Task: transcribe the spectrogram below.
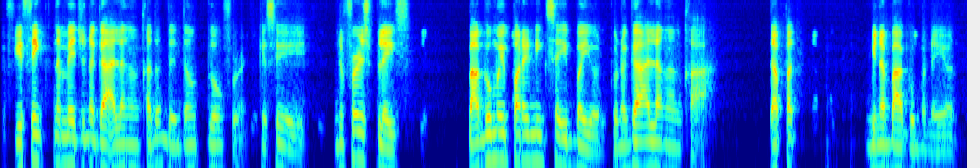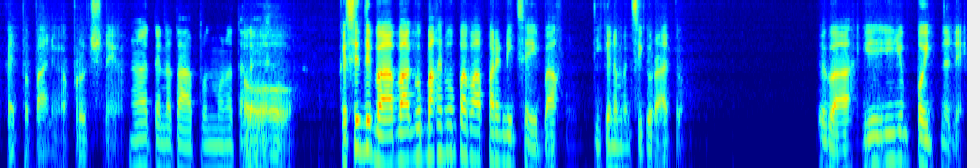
If you think na medyo nag-aalangan ka doon then don't go for it. Kasi in the first place bago mo iparinig sa iba yon kung nag-aalangan ka dapat binabago mo na yon kahit pa paano yung approach na yon Ah, tinatapon mo na talaga. Oo. Kasi 'di ba, bago bakit mo pa paparinig sa iba kung hindi ka naman sigurado? 'Di ba? Y- yun yung point nun eh.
